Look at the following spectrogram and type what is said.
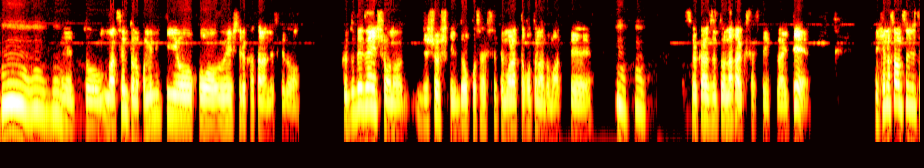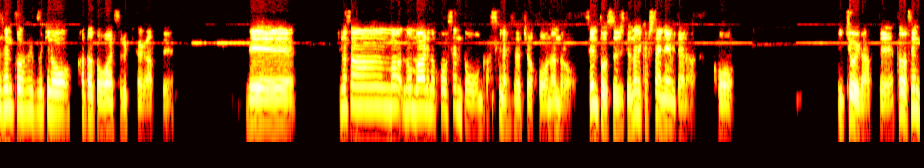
うんうんうん。えっと、まあ、銭湯のコミュニティをこう運営してる方なんですけど、グッドデザイン賞の授賞式に同行させてもらったことなどもあって、うんうん。それからずっと仲良くさせていただいて、で日野さんを通じて銭湯好きの方とお会いする機会があって、で、日野さんの周りのこう銭湯が好きな人たちは、こう、なんだろう、銭湯を通じて何かしたいねみたいな、こう、勢いがあって、ただ銭湯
